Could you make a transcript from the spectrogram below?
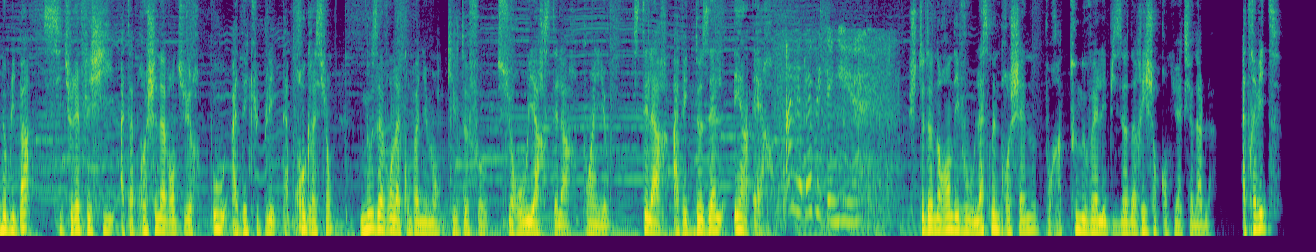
N'oublie pas, si tu réfléchis à ta prochaine aventure ou à décupler ta progression, nous avons l'accompagnement qu'il te faut sur wearestellar.io. Stellar avec deux L et un R. Je te donne rendez-vous la semaine prochaine pour un tout nouvel épisode riche en contenu actionnable. À très vite!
